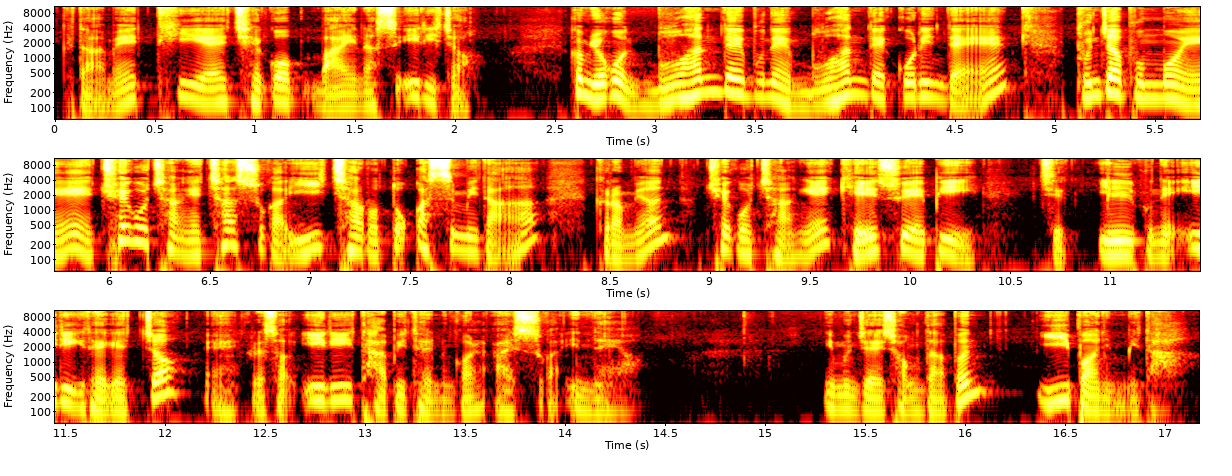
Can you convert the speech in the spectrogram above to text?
그 다음에 t의 제곱 마이너스 1이죠. 그럼 요건 무한대분의 무한대 꼴인데 분자 분모의 최고창의 차수가 2차로 똑같습니다. 그러면 최고창의 개수의 비, 즉 1분의 1이 되겠죠? 네, 그래서 1이 답이 되는 걸 알 수가 있네요. 이 문제의 정답은 2번입니다.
